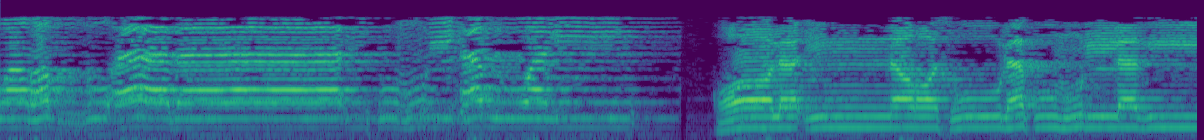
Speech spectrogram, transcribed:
ورب آبائكم الأولين. قال إن رسولكم الذي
